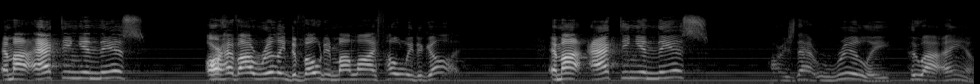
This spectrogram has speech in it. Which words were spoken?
am I acting in this? Or have I really devoted my life wholly to God? Am I acting in this? Or is that really who I am?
